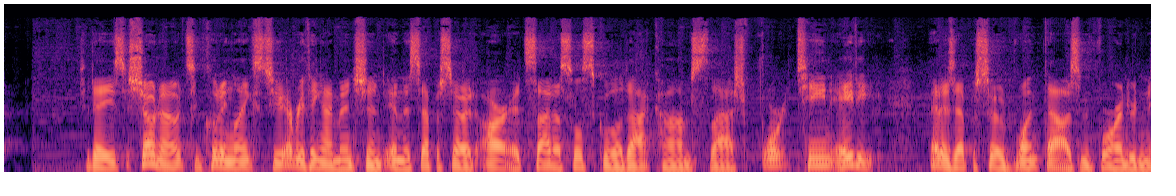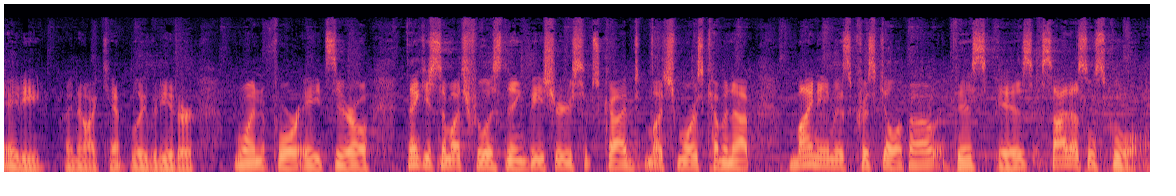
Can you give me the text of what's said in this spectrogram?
Today's show notes, including links to everything I mentioned in this episode, are at sidehustleschool.com slash 1480. That is episode 1480. I know I can't believe it either. 1480. Thank you so much for listening. Be sure you're subscribed. Much more is coming up. My name is Chris Guillebeau. This is Side Hustle School.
